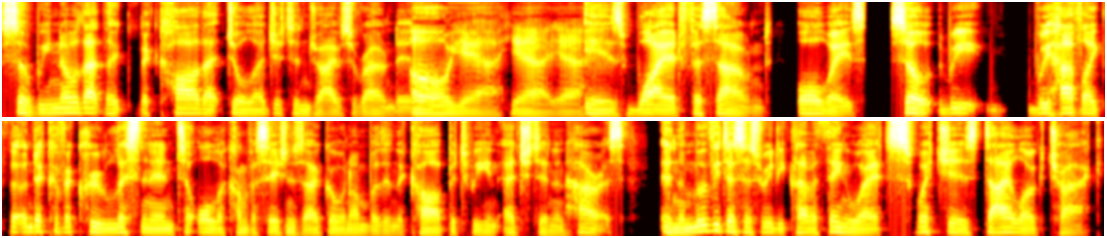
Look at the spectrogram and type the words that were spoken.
so we know that the, the car that Joel Edgerton drives around in. Oh, yeah, yeah, yeah. Is wired for sound always. So we we have like the undercover crew listening to all the conversations that are going on within the car between Edgerton and Harris. And the movie does this really clever thing where it switches dialogue track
